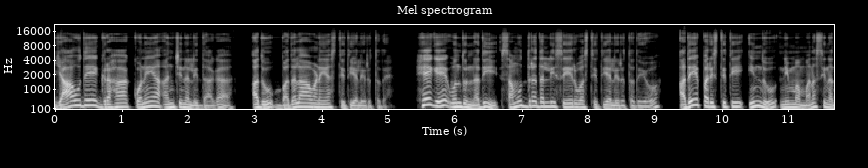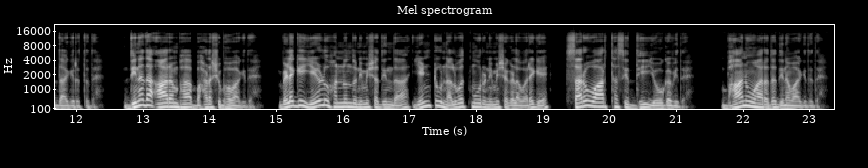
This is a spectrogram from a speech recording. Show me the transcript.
ಯಾವುದೇ ಗ್ರಹ ಕೊನೆಯ ಅಂಚಿನಲ್ಲಿದ್ದಾಗ ಅದು ಬದಲಾವಣೆಯ ಸ್ಥಿತಿಯಲ್ಲಿರುತ್ತದೆ. ಹೇಗೆ ಒಂದು ನದಿ ಸಮುದ್ರದಲ್ಲಿ ಸೇರುವ ಸ್ಥಿತಿಯಲ್ಲಿರುತ್ತದೆಯೋ ಅದೇ ಪರಿಸ್ಥಿತಿ ಇಂದು ನಿಮ್ಮ ಮನಸ್ಸಿನದ್ದಾಗಿರುತ್ತದೆ. ದಿನದ ಆರಂಭ ಬಹಳ ಶುಭವಾಗಿದೆ. ಬೆಳಗ್ಗೆ ಏಳು ಹನ್ನೊಂದು ನಿಮಿಷದಿಂದ ಎಂಟು ನಲವತ್ಮೂರು ನಿಮಿಷಗಳವರೆಗೆ ಸರ್ವಾರ್ಥ ಸಿದ್ಧಿ ಯೋಗವಿದೆ. ಭಾನುವಾರದ ದಿನವಾಗಿದೆ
